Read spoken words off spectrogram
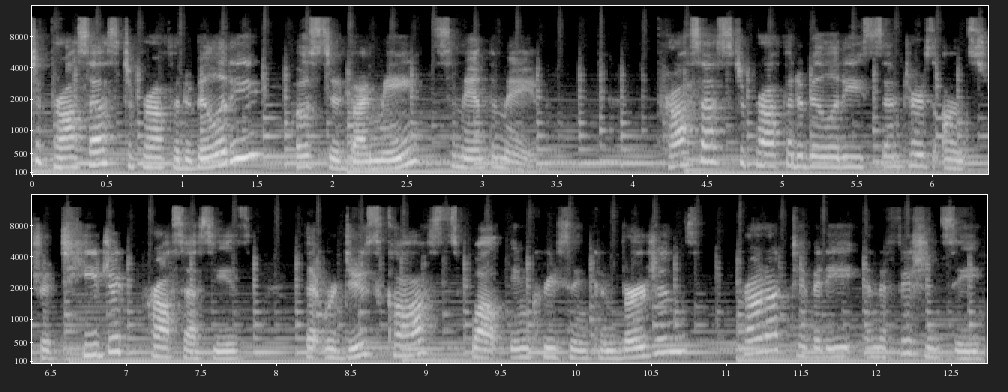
to Process to Profitability, hosted by me, Samantha Main. Process to Profitability centers on strategic processes that reduce costs while increasing conversions, productivity, and efficiency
